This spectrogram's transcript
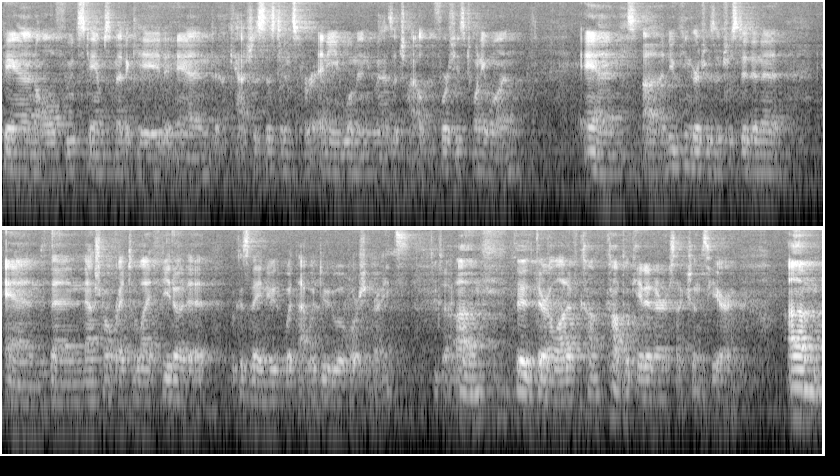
ban all food stamps, Medicaid, and uh, cash assistance for any woman who has a child before she's 21. And uh, Newt Gingrich was interested in it, and then National Right to Life vetoed it because they knew what that would do to abortion rights. Exactly. Um, there, there, are a lot of com complicated intersections here. Um,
